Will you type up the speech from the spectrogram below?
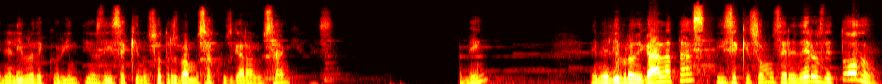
En el libro de Corintios dice que nosotros vamos a juzgar a los ángeles. Amén. En el libro de Gálatas dice que somos herederos de todo,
